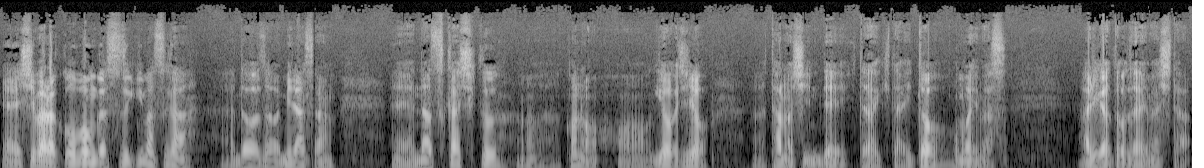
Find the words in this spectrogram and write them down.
えー、しばらくお盆が続きますがどうぞ皆さん、懐かしくこの行事を楽しんでいただきたいと思います。ありがとうございました。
